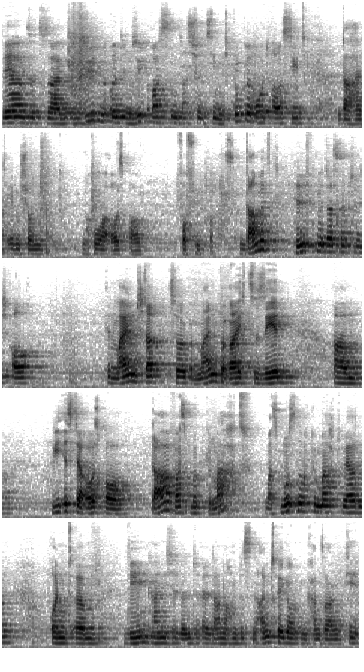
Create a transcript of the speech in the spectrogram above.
während sozusagen im Süden und im Südosten das schon ziemlich dunkelrot aussieht und da halt eben schon ein hoher Ausbau verfügbar ist. Und damit hilft mir das natürlich auch, in meinem Stadtbezirk und meinem Bereich zu sehen, ähm, wie ist der Ausbau da, was wird gemacht, was muss noch gemacht werden und ähm, wen kann ich eventuell da noch ein bisschen anträgern und kann sagen, okay,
